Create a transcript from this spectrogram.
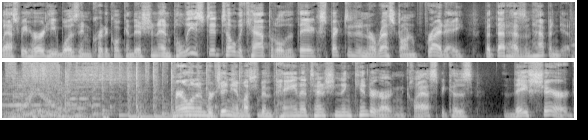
Last we heard, he was in critical condition, and police did tell the Capital that they expected an arrest on Friday, but that hasn't happened yet. Maryland and Virginia must have been paying attention in kindergarten class because they shared.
